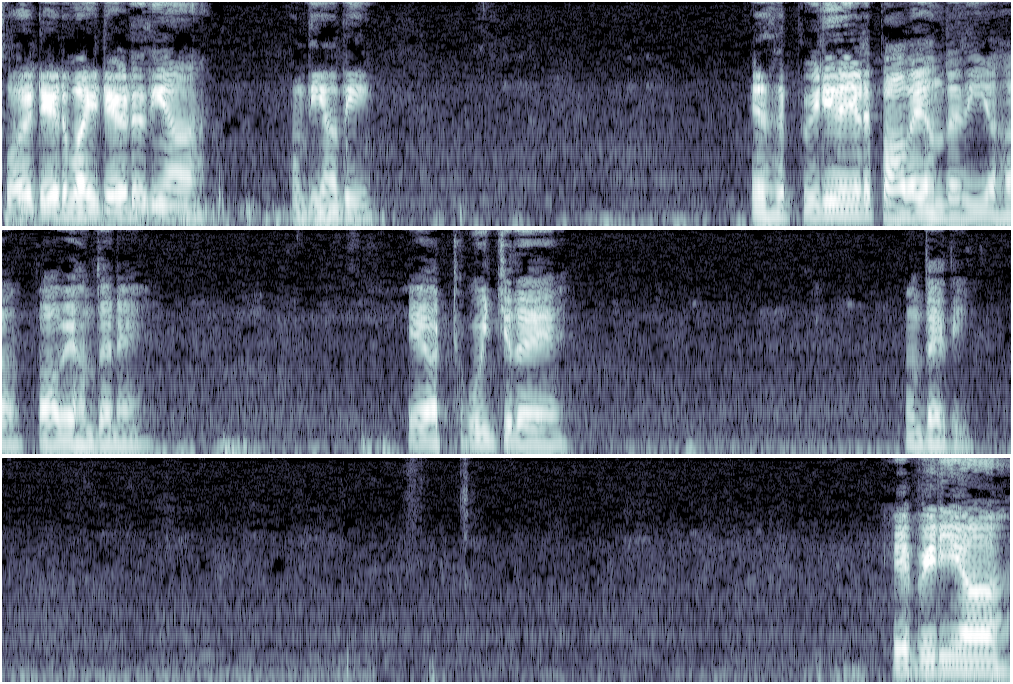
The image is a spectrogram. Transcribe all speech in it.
ਸੋ ਇਹ ਡੇਢ ਬਾਈ ਡੇਢ ਦੀਆਂ ਹੁੰਦੀਆਂ ਦੀ ਇਸ ਪੀੜੀ ਦੇ ਜਿਹੜੇ ਪਾਵੇ ਹੁੰਦੇ ਸੀ, ਆਹ ਪਾਵੇ ਹੁੰਦੇ ਨੇ। ਇਹ 8 ਇੰਚ ਦੇ ਹੁੰਦੇ ਸੀ। ਇਹ ਪੀੜੀਆਂ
